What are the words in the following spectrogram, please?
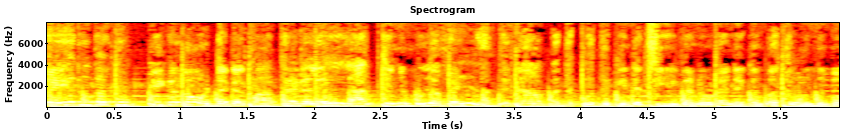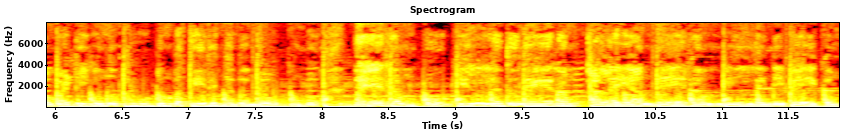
പേരുകൾ കുപ്പികൾ ഓടകൾ പാത്രകൾ എല്ലാത്തിനുമുള്ള വെള്ളത്തിനാപത് കൊതുകിന്റെ ജീവനോടനുകുമ്പോ തോന്നുമ്പോ മടിയൊന്ന് കൂടുമ്പോ തിരിഞ്ഞത് നോക്കുമ്പോ നേരം പോക്കില്ലതു നേരം കളയാം നേരം ഇല്ലനി വേഗം.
